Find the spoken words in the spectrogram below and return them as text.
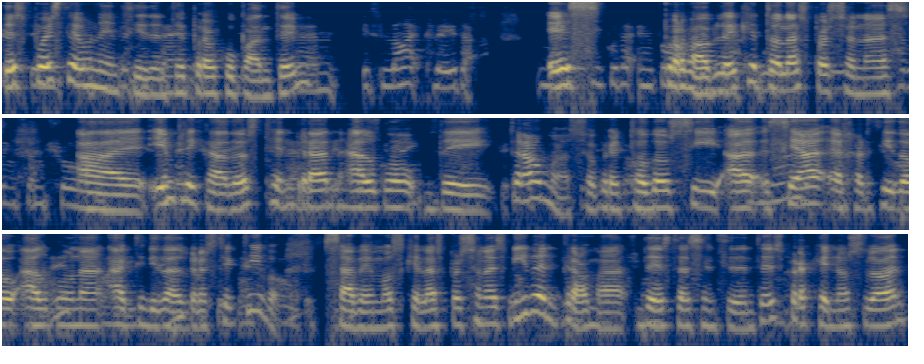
Después de un incidente preocupante, um, es probable que todas las personas ah, implicadas tendrán algo de trauma, sobre todo si se ha ejercido alguna actividad restrictiva. Sabemos que las personas viven trauma de estos incidentes porque nos lo han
